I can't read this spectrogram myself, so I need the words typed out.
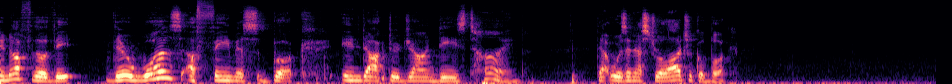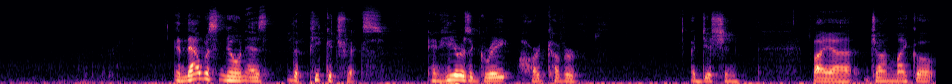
enough, though, the there was a famous book in Dr. John Dee's time that was an astrological book. And that was known as the Picatrix. And here is a great hardcover edition by uh, John Michael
